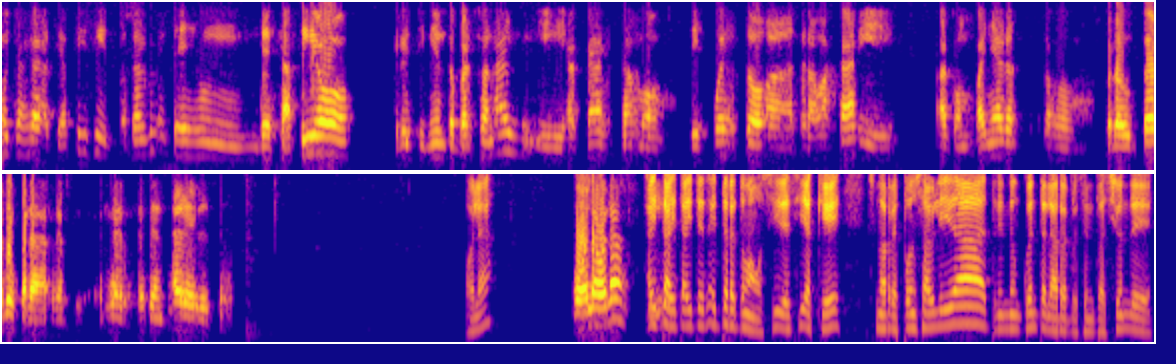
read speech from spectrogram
Muchas gracias. Sí, sí, totalmente es un desafío, crecimiento personal y acá estamos dispuestos a trabajar y acompañar a los productores para representar el... Hola. Hola, hola. Ahí, está, ahí, está, ahí, te, retomamos. Sí, decías que es una responsabilidad teniendo en cuenta la representación de,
